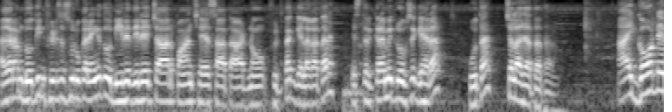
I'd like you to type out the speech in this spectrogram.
अगर हम दो तीन फीट से शुरू करेंगे तो धीरे धीरे चार, पाँच छः सात, आठ, नौ फीट तक लगातार इस तरह क्रमिक रूप से गहरा होता चला जाता था। I got a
